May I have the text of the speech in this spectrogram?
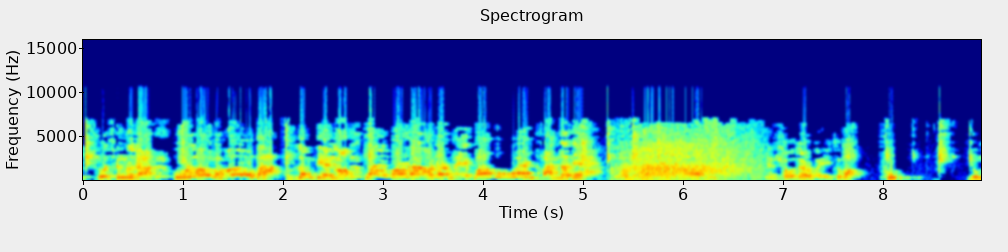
你说清楚点，咕噜噜后吧？怎么这么别扭？我也不知道，这是美国顾问传的电。好，今天受点委屈吧。噗，用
